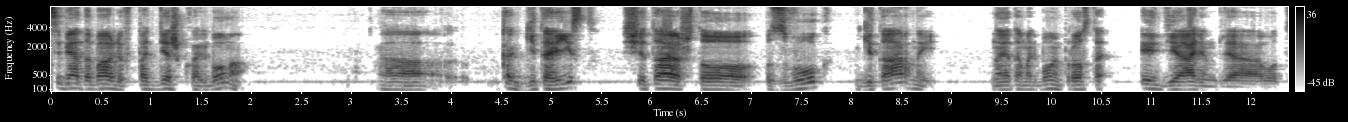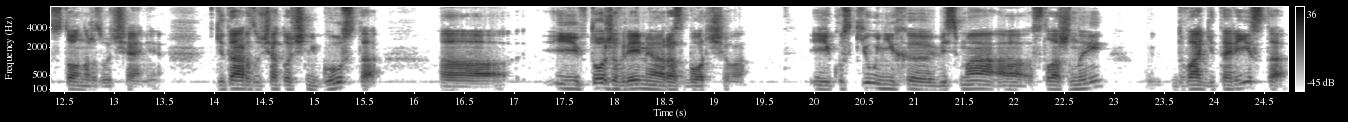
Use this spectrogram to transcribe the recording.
Себя добавлю в поддержку альбома. А, как гитарист считаю, что звук гитарный на этом альбоме просто идеален для вот стонер звучания. Гитары звучат очень густо а, и в то же время разборчиво. И куски у них э, весьма а, сложны. Два гитариста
